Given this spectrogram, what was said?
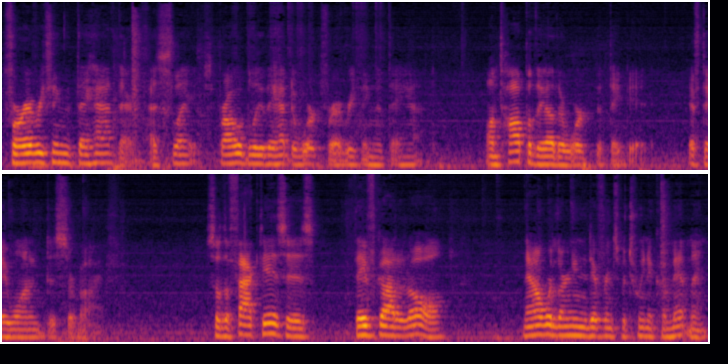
for everything that they had there as slaves? Probably they had to work for everything that they had, on top of the other work that they did, if they wanted to survive. So the fact is, is they've got it all. Now we're learning the difference between a commitment,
